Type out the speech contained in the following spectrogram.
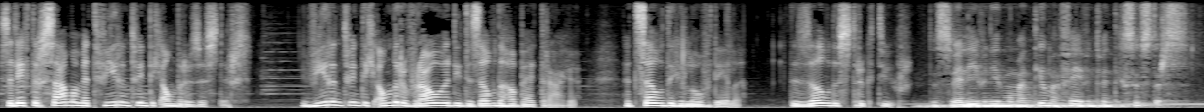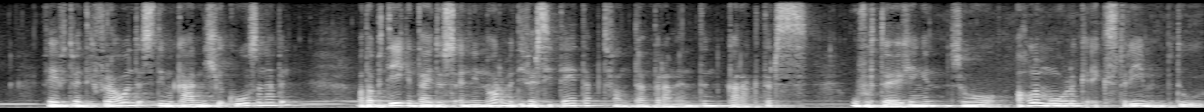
Ze leeft er samen met 24 andere zusters. 24 andere vrouwen die dezelfde habij dragen, hetzelfde geloof delen dezelfde structuur. Dus wij leven hier momenteel met 25 zusters. 25 vrouwen dus, die elkaar niet gekozen hebben. Maar dat betekent dat je dus een enorme diversiteit hebt van temperamenten, karakters, overtuigingen, zo alle mogelijke extremen. Bedoel,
